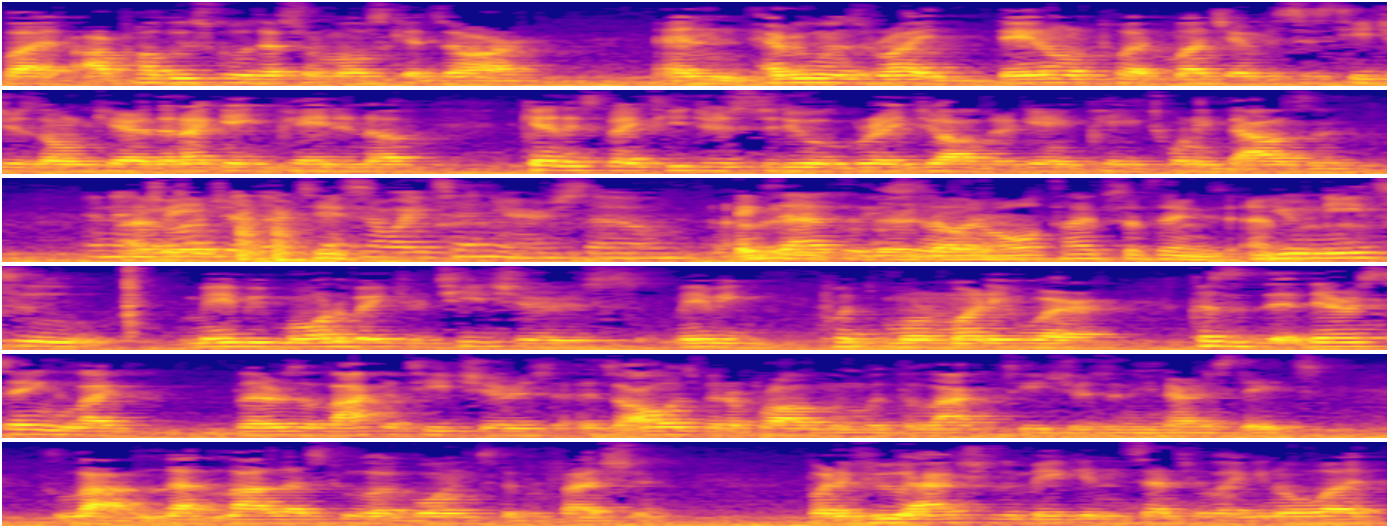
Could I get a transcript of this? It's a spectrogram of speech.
but our public schools, that's where most kids are. And everyone's right. They don't put much emphasis. Teachers don't care. They're not getting paid enough. You can't expect teachers to do a great job. They're getting paid twenty thousand. And in I mean, Georgia, they're taking away tenure. So Exactly. They're so doing all types of things. And you need to maybe motivate your teachers. Maybe put more money where because they're saying like there's a lack of teachers. It's always been a problem with the lack of teachers in the United States. A lot, lot, lot less people are going to the profession. But if you actually make it an incentive, like you know what,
